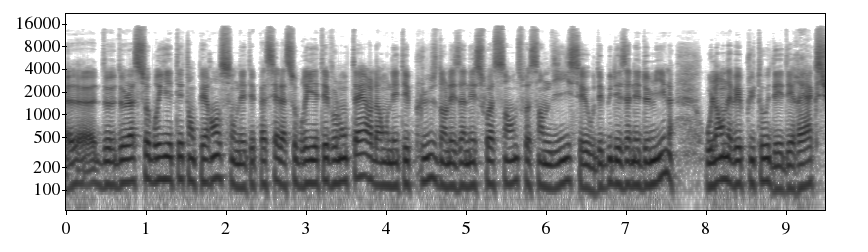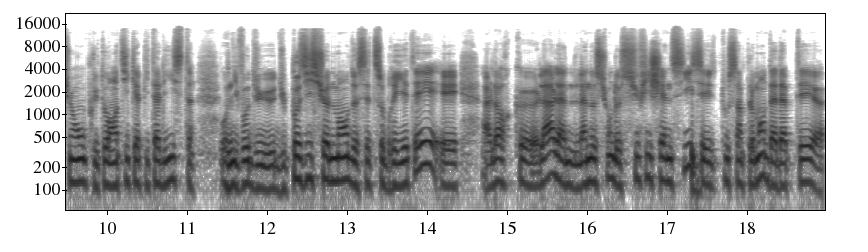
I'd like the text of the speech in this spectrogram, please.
Euh, de, la sobriété tempérance, on était passé à la sobriété volontaire. Là, on était plus dans les années 60, 70 et au début des années 2000, où là, on avait plutôt des, réactions plutôt anticapitalistes au niveau du, positionnement de cette sobriété. Et alors que là, la, notion de sufficiency, c'est tout simplement d'adapter euh,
